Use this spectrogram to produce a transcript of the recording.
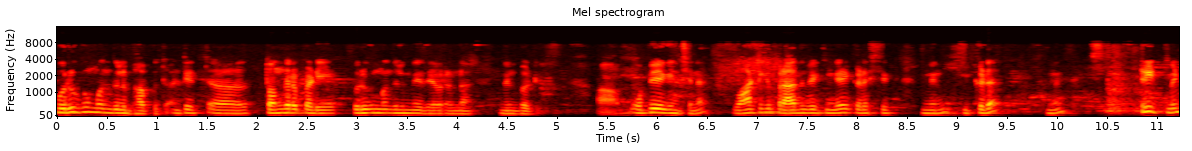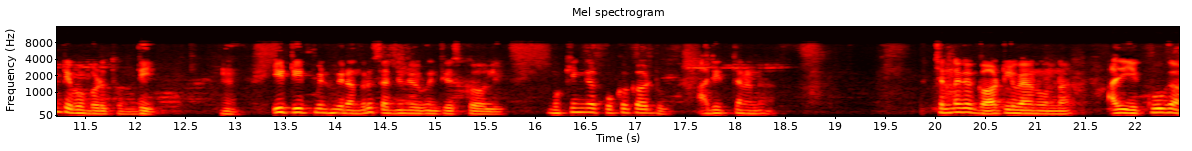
పురుగు మందుల బాపతు అంటే తొందరపడి పురుగు మందుల మీద ఎవరన్నా మినపటి ఉపయోగించిన వాటికి ప్రాథమికంగా ఇక్కడ ఇక్కడ ట్రీట్మెంట్ ఇవ్వబడుతుంది. ఈ ట్రీట్మెంట్ మీరు అందరూ సద్వినియోగం చేసుకోవాలి. ముఖ్యంగా కుక్క కాటు అది తన చిన్నగా ఘాట్లు ఏమైనా ఉన్నా అది ఎక్కువగా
